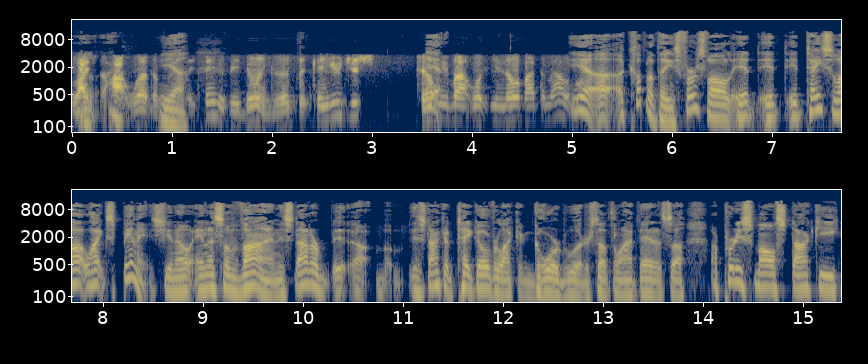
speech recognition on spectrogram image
Likes the hot weather. yeah, they seem to be doing good. But can you just tell yeah. me about what you know about the Malabar? Yeah, a, a, couple of things. First of all, it, it, it tastes a lot like spinach, you know, and it's a vine. It's not a it, uh, it's not going to take over like a gourd would or something like that. It's a a pretty small, stocky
